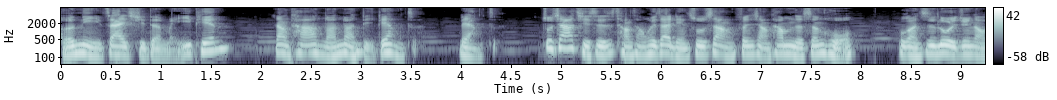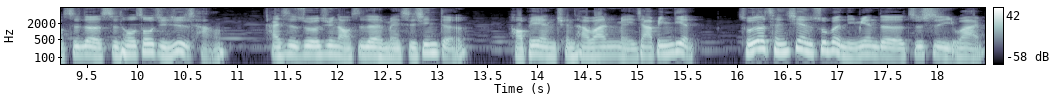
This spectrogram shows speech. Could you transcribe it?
和你在一起的每一天，让它暖暖地亮着，亮着。作家其实常常会在脸书上分享他们的生活，不管是骆以军老师的石头收集日常，还是朱友勋老师的美食心得，跑遍全台湾每一家冰店。除了呈现书本里面的知识以外，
